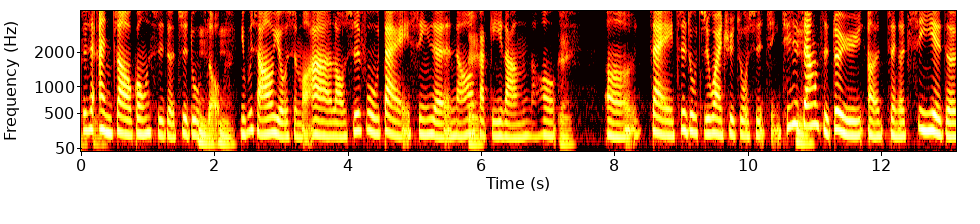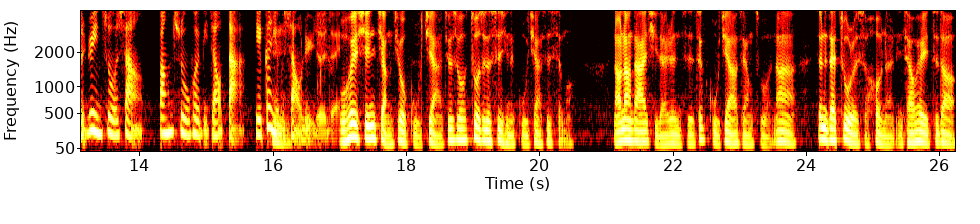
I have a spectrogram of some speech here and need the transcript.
就是按照公司的制度走。嗯嗯、你不想要有什么啊老师傅带新人，然后嘎吉郎，然后呃在制度之外去做事情。其实这样子对于呃整个企业的运作上。帮助会比较大，也更有效率，嗯、对不对？我会先讲究骨架，就是说做这个事情的骨架是什么，然后让大家一起来认知这个骨架要这样做。那真的在做的时候呢，你才会知道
